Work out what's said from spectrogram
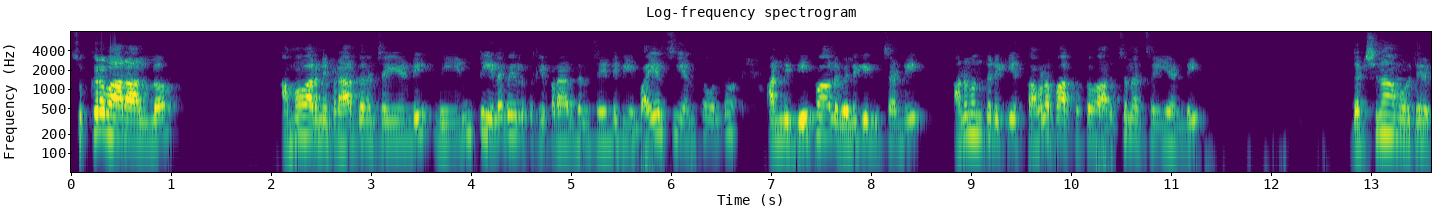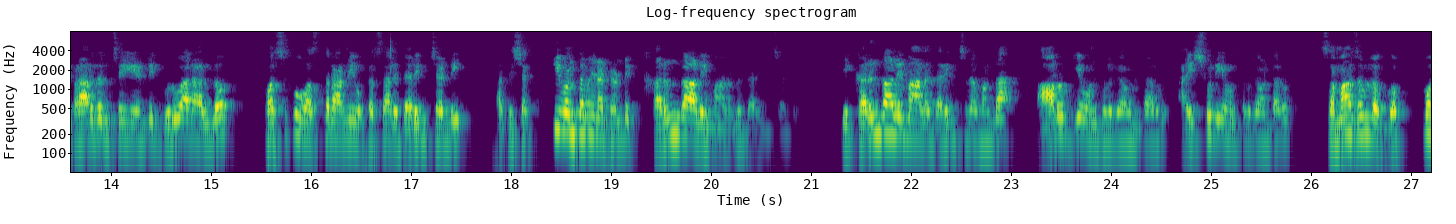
శుక్రవారాల్లో అమ్మవారిని ప్రార్థన చేయండి. మీ ఇంటి ఇలవేలుపుకి ప్రార్థన చేయండి. మీ వయస్సు ఎంత ఉందో అన్ని దీపాలు వెలిగించండి. హనుమంతుడికి తమలపాకుతో అర్చన చేయండి. దక్షిణామూర్తిని ప్రార్థన చేయండి. గురువారాల్లో పసుపు వస్త్రాన్ని ఒకసారి ధరించండి. అతి శక్తివంతమైనటువంటి కరుంగాళిమాలను ధరించండి. ఈ కరుంగాళిమాల ధరించడం వల్ల ఆరోగ్యవంతులుగా ఉంటారు ఐశ్వర్యవంతులుగా ఉంటారు సమాజంలో గొప్ప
